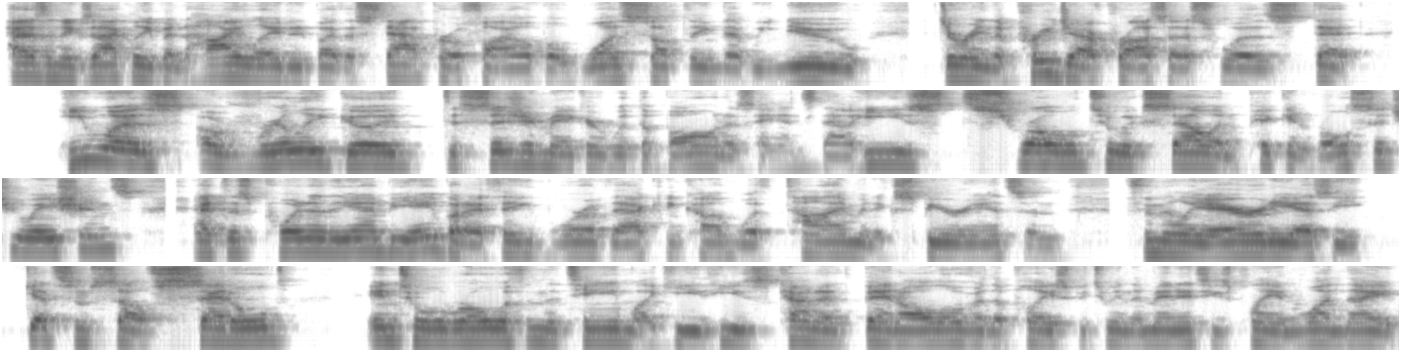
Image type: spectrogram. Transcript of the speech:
hasn't exactly been highlighted by the stat profile, but was something that we knew during the pre-draft process was that he was a really good decision maker with the ball in his hands. Now he's struggled to excel in pick and roll situations at this point in the NBA, but I think more of that can come with time and experience and familiarity as he gets himself settled into a role within the team. Like he he's kind of been all over the place between the minutes he's playing one night.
